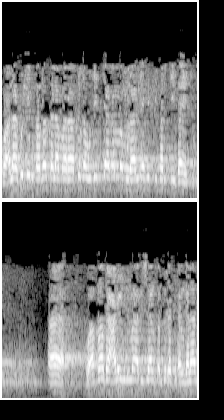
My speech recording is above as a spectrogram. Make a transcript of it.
وعلى كل فغسل مرافقه ججان أما مرانية في فرجي تايتو. آه وأفاض عليه الماء بشان فكرة الأنجلات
